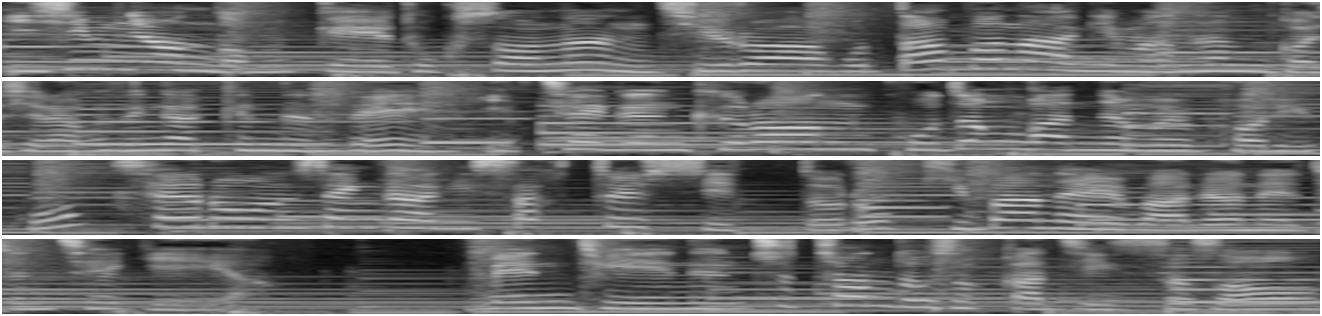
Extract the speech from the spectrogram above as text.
20년 넘게 독서는 지루하고 따분하기만 한 것이라고 생각했는데 이 책은 그런 고정관념을 버리고 새로운 생각이 싹틀 수 있도록 기반을 마련해준 책이에요. 맨 뒤에는 추천 도서까지 있어서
